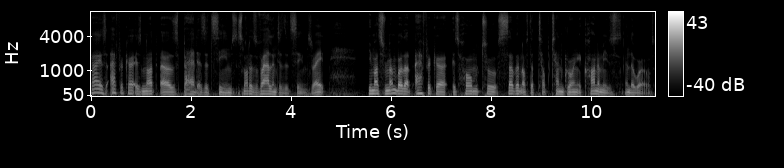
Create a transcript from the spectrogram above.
guys, Africa is not as bad as it seems. It's not as violent as it seems, right? You must remember that Africa is home to seven of the top 10 growing economies in the world.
